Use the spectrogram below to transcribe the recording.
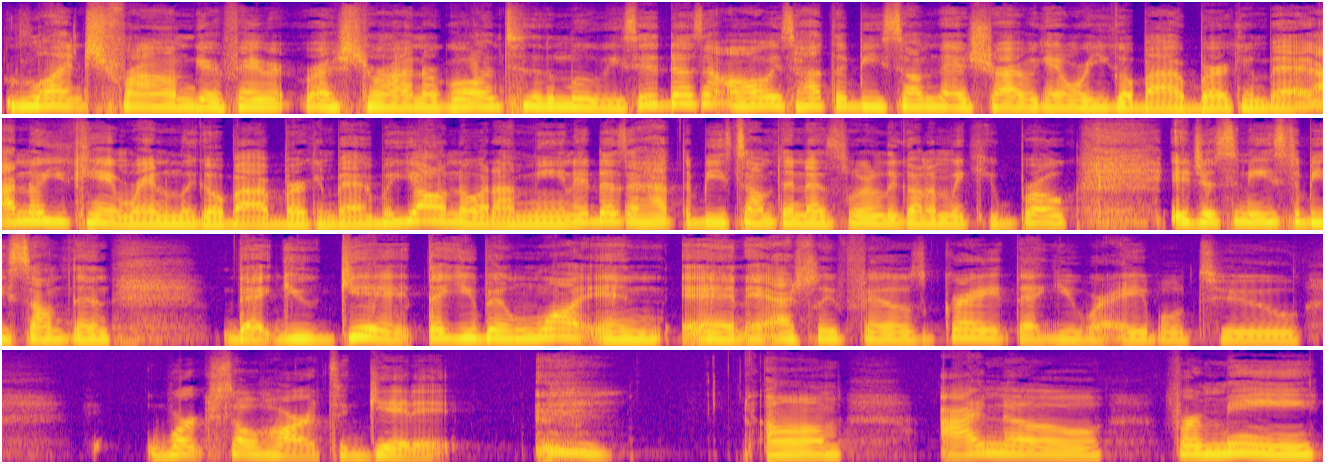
lunch from your favorite restaurant or going to the movies. It doesn't always have to be something extravagant where you go buy a Birkin bag. I know you can't randomly go buy a Birkin bag, but y'all know what I mean. It doesn't have to be something that's literally going to make you broke. It just needs to be something that you get that you've been wanting and it actually feels great that you were able to work so hard to get it. um I know for me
